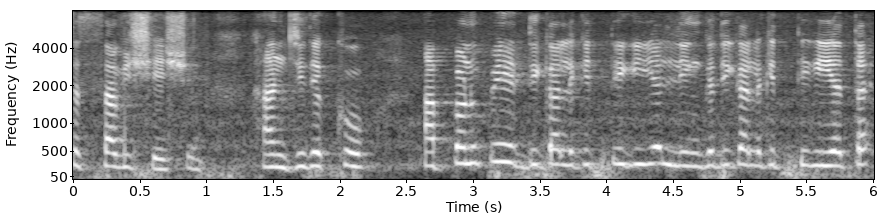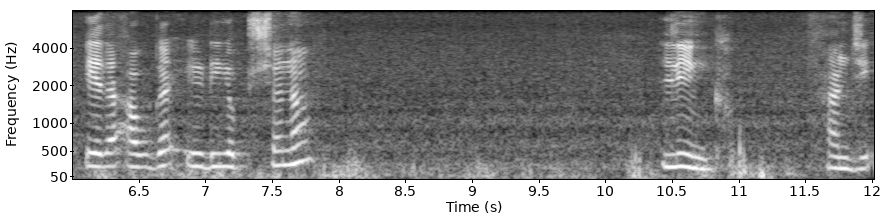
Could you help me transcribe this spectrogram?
ਸੱਸਾ ਵਿਸ਼ੇਸ਼ ਹਾਂਜੀ, ਦੇਖੋ, ਆਪਾਂ ਨੂੰ ਭੇਦ ਦੀ ਗੱਲ ਕੀਤੀ ਗਈ ਹੈ, ਲਿੰਗ ਦੀ ਗੱਲ ਕੀਤੀ ਗਈ ਹੈ, ਤਾਂ ਇਹਦਾ ਆਊਗਾ ਈਡੀ ਆਪਸ਼ਨ, ਲਿੰਗ। ਹਾਂਜੀ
